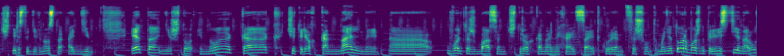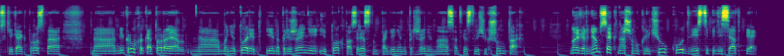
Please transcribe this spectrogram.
45491. Это не что иное, как четырехканальный Voltage Bus четырехканальный High-Side Current Shunt монитор можно перевести на русский как просто а, микруха, которая мониторит и напряжение, и ток посредством падения напряжения на соответствующих шунтах. Но вернемся к нашему ключу Q255.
